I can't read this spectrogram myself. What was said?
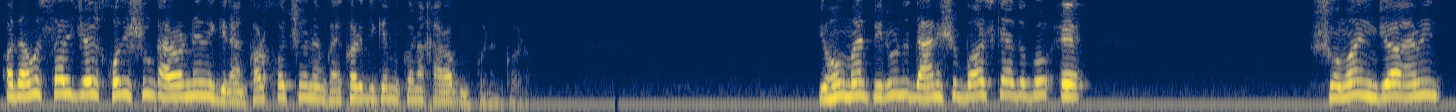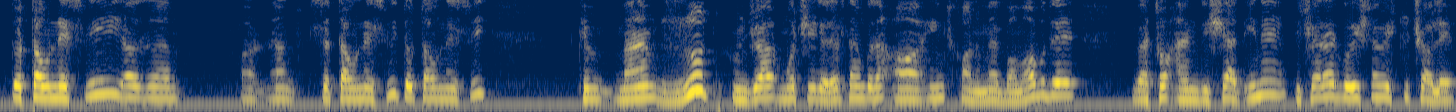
آدما سر جای خودشون قرار نمی‌گیرن. کار خودشون نمی‌کنن. کار دیگه می‌کنن خراب می‌کنن کارو. یه اومد بیرون و دهنشو باز کرد و گفت شما اینجا همین دوتا و نصفی یا ستا و نصفی دوتا و نصفی که منم زود اونجا مچی گرفتم گفتم آه این خانمه با ما بوده و تو اندیشت اینه. بیچاره رو گوشتمش تو چاله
